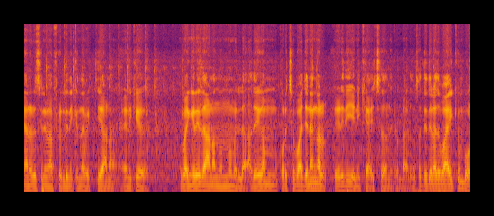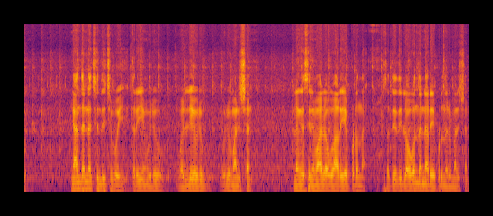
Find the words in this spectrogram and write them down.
ഞാനൊരു സിനിമ ഫീൽഡിൽ നിൽക്കുന്ന വ്യക്തിയാണ്. എനിക്ക് ഭയങ്കര ഇതാണെന്നൊന്നുമില്ല. അദ്ദേഹം കുറച്ച് വചനങ്ങൾ എഴുതി എനിക്ക് അയച്ചു തന്നിട്ടുണ്ടായിരുന്നു. സത്യത്തിൽ അത് വായിക്കുമ്പോൾ ഞാൻ തന്നെ ചിന്തിച്ചു പോയി. ഇത്രയും ഒരു വലിയൊരു ഒരു മനുഷ്യൻ അല്ലെങ്കിൽ സിനിമാ ലോകം അറിയപ്പെടുന്ന സത്യത്തിൽ ലോകം തന്നെ അറിയപ്പെടുന്ന ഒരു മനുഷ്യൻ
